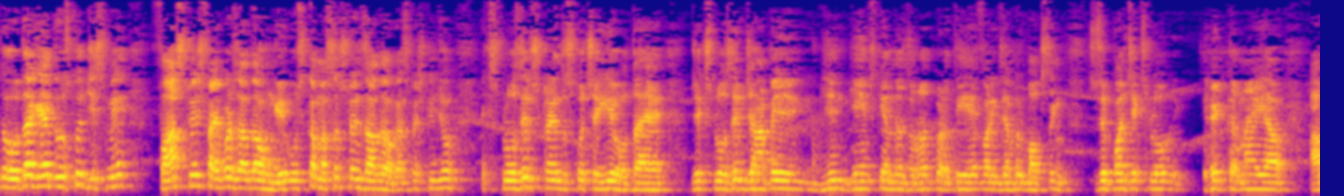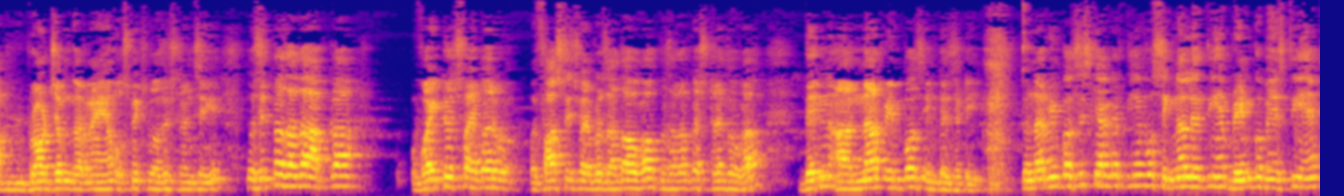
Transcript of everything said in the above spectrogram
तो होता क्या है दोस्तों, जिसमें फास्ट ट्विच फाइबर ज़्यादा होंगे, उसका मसल स्ट्रेंथ ज़्यादा होगा, स्पेशली जो एक्सप्लोसिव स्ट्रेंथ उसको चाहिए होता है, जो एक्सप्लोसिव जहाँ पे जिन गेम्स के अंदर ज़रूरत पड़ती है फॉर एग्जांपल बॉक्सिंग जिसे पंच एक्सप्लो हिट करना है या आप ब्रॉड जंप कर रहे हैं, उसमें एक्सप्लोसिव स्ट्रेंथ चाहिए। तो जितना ज़्यादा आपका white twitch fibre fast twitch fibre ज़्यादा होगा, उतना ज़्यादा आपका स्ट्रेंथ होगा। देन नर्व इम्पल्स इंटेंसिटी तो नर्व इम्पल्स क्या करती हैं? वो सिग्नल लेती हैं ब्रेन को भेजती हैं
